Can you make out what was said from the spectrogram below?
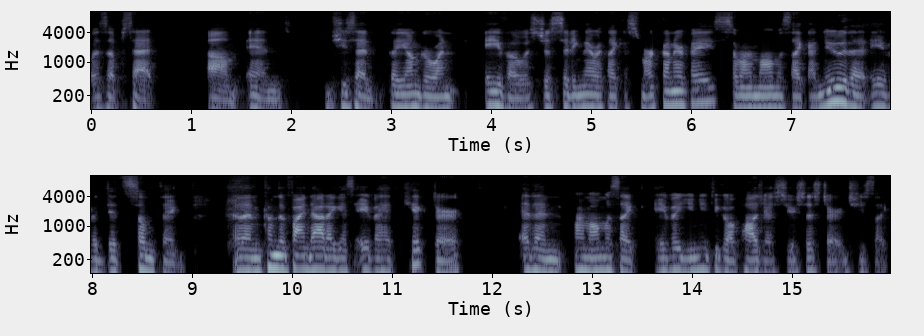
was upset. Um, and she said the younger one, Ava, was just sitting there with like a smirk on her face. So my mom was like, I knew that Ava did something. And then come to find out, I guess Ava had kicked her. And then my mom was like, Ava, you need to go apologize to your sister. And she's like,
